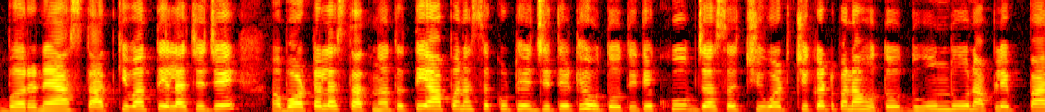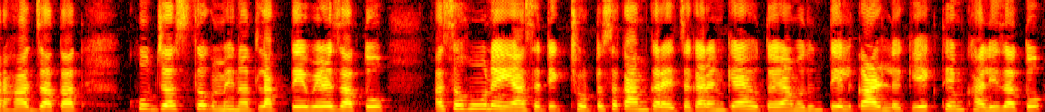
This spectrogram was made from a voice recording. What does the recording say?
बरण्या असतात किंवा तेलाचे जे बॉटल असतात ना तर ते आपण असं कुठे जिथे ठेवतो तिथे खूप जास्त चिवट चिकटपणा होतो. धुवून धुवून आपले पार हात जातात. खूप जास्त मेहनत लागते वेळ जातो. असं होऊ नये यासाठी एक छोटंसं काम करायचं. कारण काय होतं यामधून तेल काढलं की एक थेंब खाली जातो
